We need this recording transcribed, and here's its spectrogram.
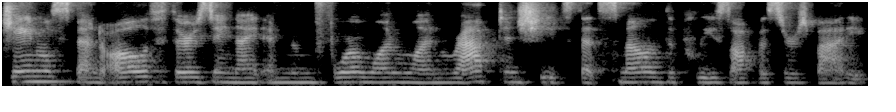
Jane will spend all of Thursday night in room 411, wrapped in sheets that smell of the police officer's body.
